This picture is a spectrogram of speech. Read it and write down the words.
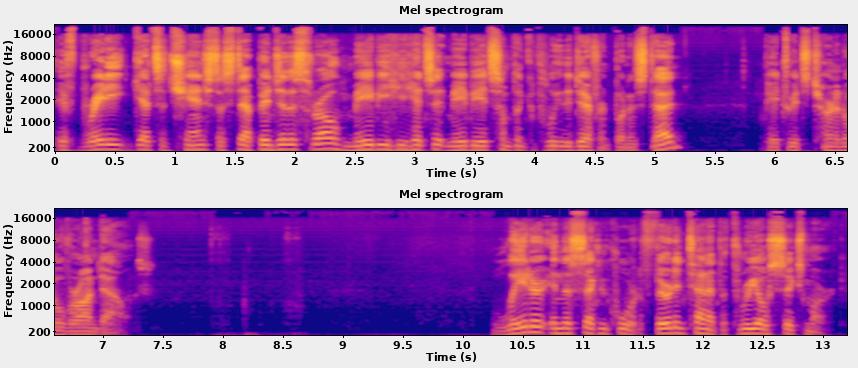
If Brady gets a chance to step into this throw, maybe he hits it, maybe it's something completely different. But instead, Patriots turn it over on downs later in the second quarter, third and 10 at the 306 mark.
